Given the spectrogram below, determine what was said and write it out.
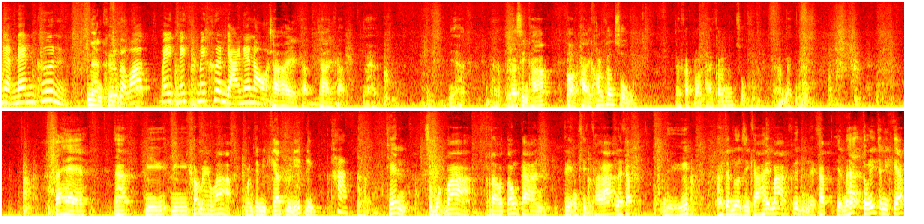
เนี่ยแน่นขึ้น แน่นขึ้น คือแบบว่าไม่ไม่ไม่เคลื่อนย้ายแน่นอน ใช่ครับใช่ครับนะฮะนี่ฮะนะฮะแล้วสินค้าปลอดภัยค่อนข้างสูงนะครับปลอดภัยค่อนข้างสูงนะฮะแบบนี้ แต่ นะฮะมีมีข้อแม้ว่ามันจะมีแกลบอยู่นิดหนึ่งค่ะ นะครับเช่นสมมุติว่าเราต้องการเรียงสินค้านะครับ หรืออ่าจำนวนสินค้าให้มากขึ้นนะครับเห็นไหมฮะตรงนี้จะมีแกลบ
